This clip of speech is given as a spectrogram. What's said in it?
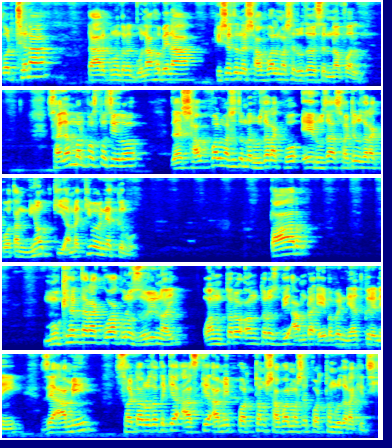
করছে না, তার কোনো ধরনের গুণা হবে না। কিসের জন্য? শাওয়াল মাসের রোজা হচ্ছে নফল। ছয় নম্বর প্রশ্ন ছিল যে, শাওয়াল মাসে তোমরা রোজা রাখব, এই রোজা, ছয়টি রোজা রাখব, তার নিয়ত কি? আমরা কীভাবে নিয়ত করব? তার মুখের দ্বারা কোয়া কোনো জরুরি নয়। অন্তর অন্তর যদি আমরা এইভাবে নিয়ত করে নিই যে, আমি ছয়টা রোজা থেকে আজকে আমি প্রথম শাবাল মাসের প্রথম রোজা রাখেছি।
